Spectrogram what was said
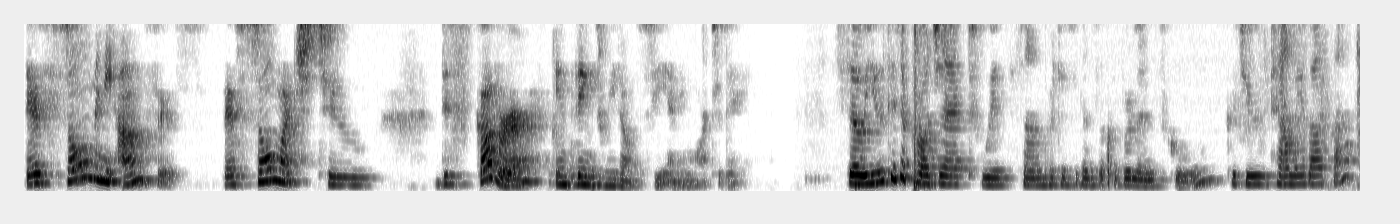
there's so many answers. There's so much to discover in things we don't see anymore today. So you did a project with some participants at the Berlin School. Could you tell me about that?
